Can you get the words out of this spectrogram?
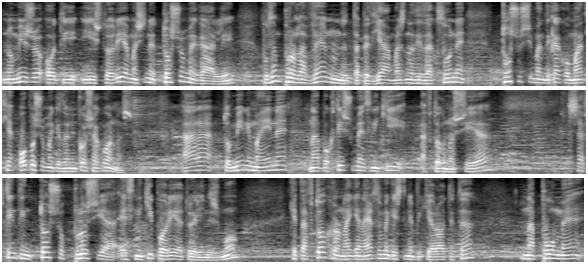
νομίζω ότι η ιστορία μας είναι τόσο μεγάλη που δεν προλαβαίνουν τα παιδιά μας να διδαχθούν τόσο σημαντικά κομμάτια όπως ο Μακεδονικός Αγώνας. Άρα το μήνυμα είναι να αποκτήσουμε εθνική αυτογνωσία σε αυτήν την τόσο πλούσια εθνική πορεία του ελληνισμού και ταυτόχρονα για να έρθουμε και στην επικαιρότητα να πούμε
